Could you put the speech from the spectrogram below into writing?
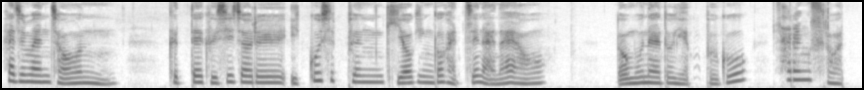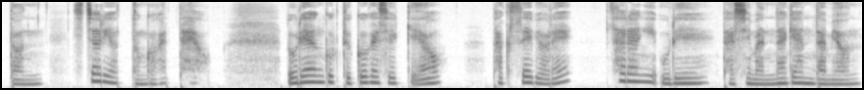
하지만 전 그때 그 시절을 잊고 싶은 기억인 것 같진 않아요. 너무나도 예쁘고 사랑스러웠던 시절이었던 것 같아요. 노래 한 곡 듣고 가실게요. 박세별의 사랑이 우릴 다시 만나게 한다면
